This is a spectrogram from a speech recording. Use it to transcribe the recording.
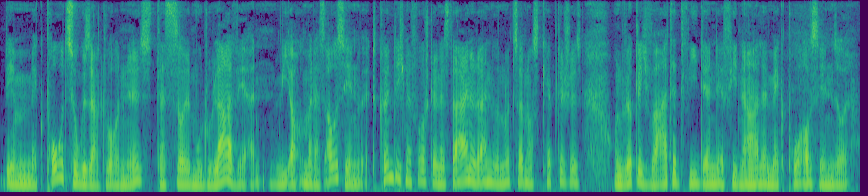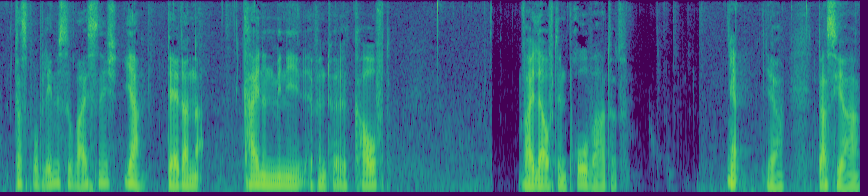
dem Mac Pro zugesagt worden ist, das soll modular werden, wie auch immer das aussehen wird, könnte ich mir vorstellen, dass der ein oder andere Nutzer noch skeptisch ist und wirklich wartet, wie denn der finale ja. Mac Pro aussehen soll. Das Problem ist, du weißt nicht, ja, der dann keinen Mini eventuell kauft, weil er auf den Pro wartet. Ja. Ja, das ja.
